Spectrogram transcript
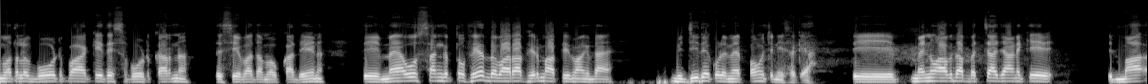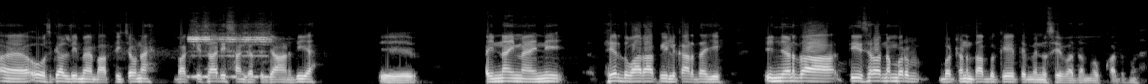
ਮਤਲਬ ਵੋਟ ਪਾ ਕੇ ਤੇ ਸਪੋਰਟ ਕਰਨ ਤੇ ਸੇਵਾ ਦਾ ਮੌਕਾ ਦੇਣ ਤੇ ਮੈਂ ਉਸ ਸੰਗਤ ਤੋਂ ਫਿਰ ਦੁਬਾਰਾ ਫਿਰ ਮਾਫੀ ਮੰਗਦਾ ਵੀ ਜਿਹਦੇ ਕੋਲੇ ਮੈਂ ਪਹੁੰਚ ਨਹੀਂ ਸਕਿਆ। ਤੇ ਮੈਨੂੰ ਆਪਦਾ ਬੱਚਾ ਜਾਣ ਕੇ ਮਾ- ਉਸ ਗੱਲ ਦੀ ਮੈਂ ਮਾਫੀ ਚਾਹੁੰਦਾ ਬਾਕੀ ਸਾਰੀ ਸੰਗਤ ਜਾਣਦੀ ਹੈ ਤੇ ਇੰਨਾ ਹੀ ਮੈਂ ਇੰਨੀ ਫਿਰ ਦੁਬਾਰਾ ਅਪੀਲ ਕਰਦਾ ਜੀ। ਇੰਜਣ ਦਾ ਤੀਸਰਾ ਨੰਬਰ ਬਟਨ ਦੱਬ ਕੇ ਤੇ ਮੈਨੂੰ ਸੇਵਾ ਦਾ ਮੌਕਾ ਦਿਵਾਉਣਾ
